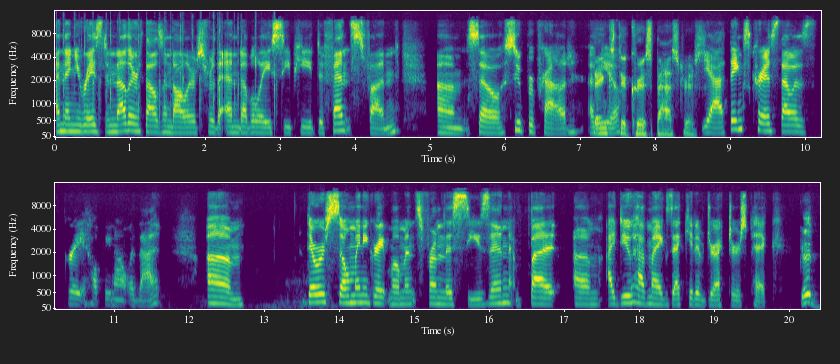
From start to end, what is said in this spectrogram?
And then you raised another thousand dollars for the NAACP Defense Fund. Um, so super proud of Thanks you. to Chris Pastras. Yeah, thanks, Chris. That was great helping out with that. Um, there were so many great moments from this season, but um, I do have my executive director's pick. Good.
